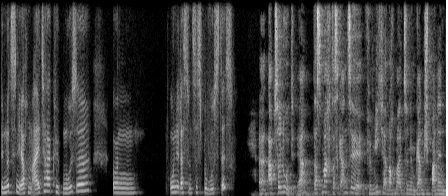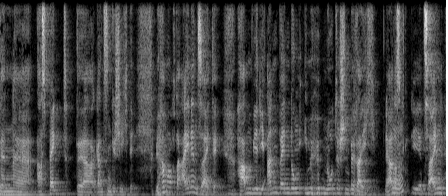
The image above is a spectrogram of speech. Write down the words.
benutzen wir auch im Alltag Hypnose und ohne dass uns das bewusst ist? Äh, absolut, ja. Das macht das Ganze für mich ja nochmal zu einem ganz spannenden äh, Aspekt der ganzen Geschichte. Wir haben auf der einen Seite haben wir die Anwendung im hypnotischen Bereich. Ja, das mhm. könnte jetzt sein,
